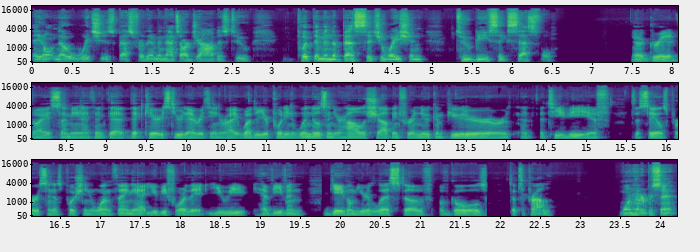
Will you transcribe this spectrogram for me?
They don't know which is best for them. And that's our job is to put them in the best situation to be successful. Yeah, great advice. I mean, I think that that carries through to everything, right? Whether you're putting windows in your house, shopping for a new computer or a, a TV, if the salesperson is pushing one thing at you before that you have even gave them your list of of goals, that's a problem. One hundred percent.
